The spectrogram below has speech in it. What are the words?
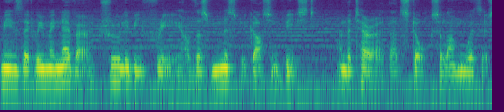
means that we may never truly be free of this misbegotten beast and the terror that stalks along with it.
